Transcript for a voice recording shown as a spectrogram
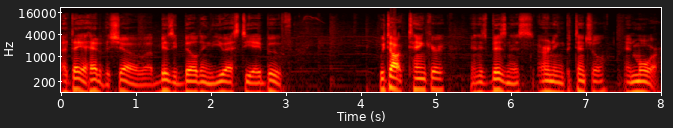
a day ahead of the show, uh, busy building the USTA booth. We talked tanker and his business, earning potential, and more.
